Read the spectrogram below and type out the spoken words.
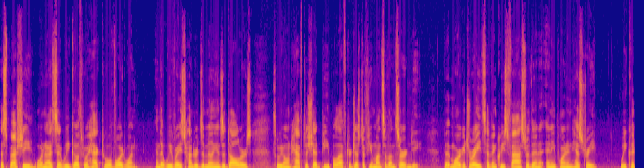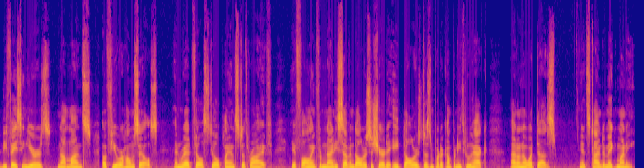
especially when I said we'd go through heck to avoid one, and that we've raised hundreds of millions of dollars so we don't have to shed people after just a few months of uncertainty. But mortgage rates have increased faster than at any point in history. We could be facing years, not months, of fewer home sales, and Redfin still plans to thrive. If falling from $97 a share to $8 doesn't put a company through heck, I don't know what does. It's time to make money.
